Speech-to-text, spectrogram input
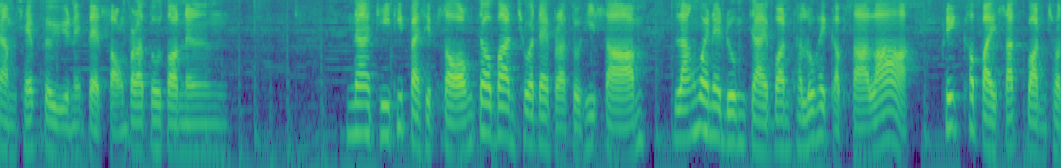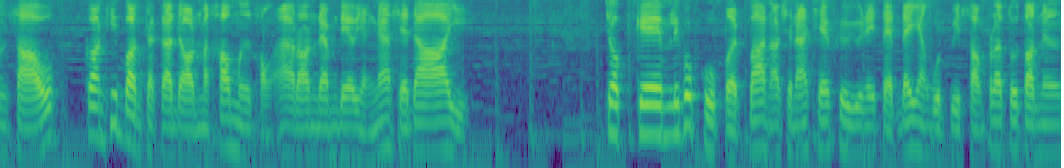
นำเชฟฟิลด์ยูไนเต็ด2ประตูต่อหนึ่งนาทีที่ 82 เจ้าบ้านช่วดได้ประตูที่ 3 หลังไวนดุมจ่ายบอลทะลุให้กับซาร่าพลิกเข้าไปซัดบอลชนเสา ก่อนที่บอลจะกระดอนมาเข้ามือของอารอนแรมเดลอย่างน่าเสียดาย จบเกมลิเวอร์พูลเปิดบ้านเอาชนะเชฟฟิลด์ยูไนเต็ดได้อย่างบุดหวิด2ประตูต่อหนึ่ง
